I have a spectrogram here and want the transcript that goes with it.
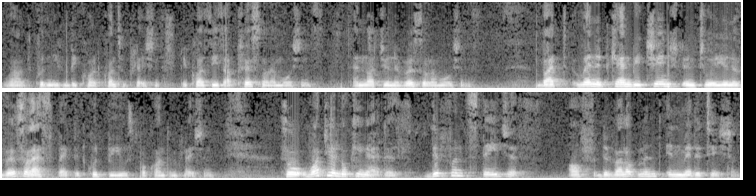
well, it couldn't even be called contemplation because these are personal emotions and not universal emotions. But when it can be changed into a universal aspect, it could be used for contemplation. So what you're looking at is different stages of development in meditation.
